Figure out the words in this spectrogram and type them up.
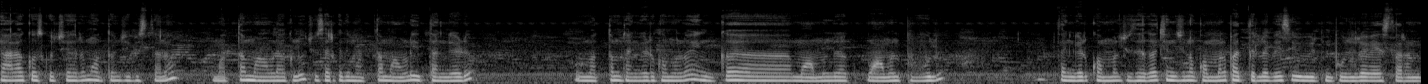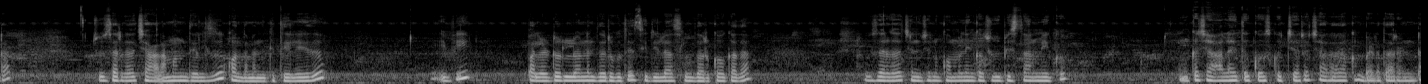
చాలా కోసుకొచ్చారు. మొత్తం చూపిస్తాను. మొత్తం మామిడాకులు. చూసారు కదా మొత్తం మామిడి ఇది తంగేడు. మొత్తం తంగేడు కొమ్మలు ఇంకా మామూలు మామూలు పువ్వులు. తంగేడు కొమ్మలు చూసారు కదా చిన్న చిన్న కొమ్మలు పత్తిలో వేసి వీటిని పూజలో వేస్తారంట. చూసారు కదా చాలామంది తెలుసు కొంతమందికి తెలియదు ఇవి పల్లెటూరులోనే దొరుకుతాయి సిటీలో అసలు దొరకవు కదా. చూసారు కదా చిన్న చిన్న కొమ్మలు ఇంకా చూపిస్తాను మీకు. ఇంకా చాలా అయితే కోసుకొచ్చారు చాలా రకం పెడతారంట.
